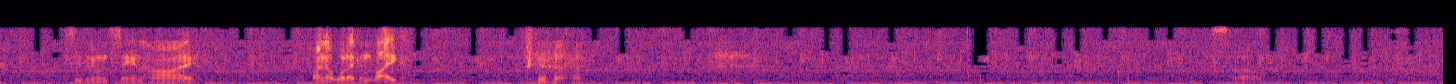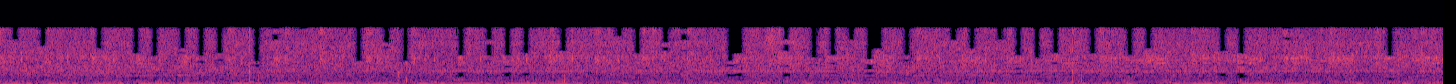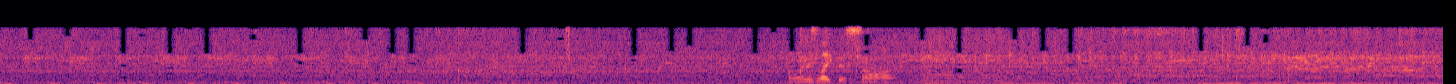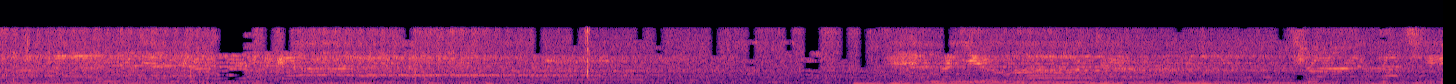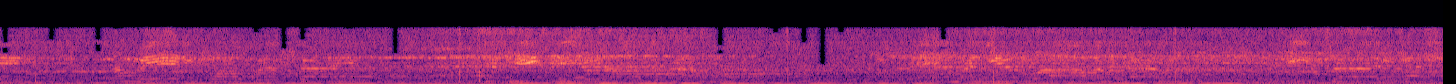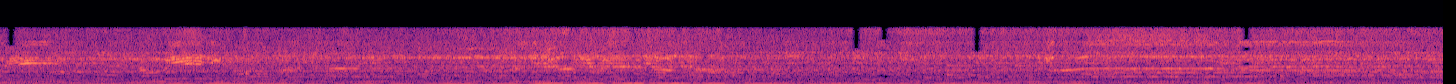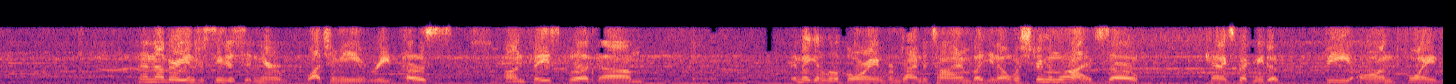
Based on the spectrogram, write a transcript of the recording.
See if anyone's saying hi. Find out what I can like. always like this song. Not very interesting just sitting here watching me read posts on Facebook. Um, it may get a little boring from time to time, but you know, we're streaming live, so can't expect me to be on point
